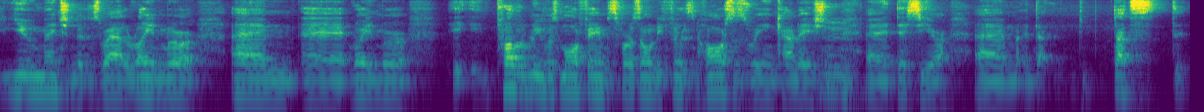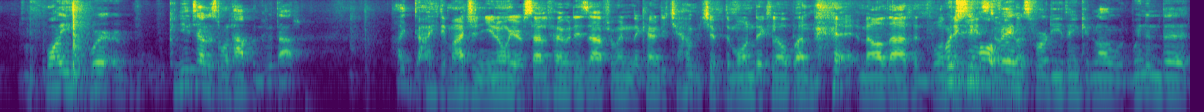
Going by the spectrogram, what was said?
you mentioned it as well. Ryan Moore, um, uh, Ryan Moore probably was more famous for his Only Fools and Horses reincarnation uh, this year. Um, that, that's why. Where can you tell us what happened with that? I'd, I'd imagine you know yourself how it is after winning the county championship, the Monday club, and and all that. And one Which thing is he more famous for? Do you think in Longwood winning the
